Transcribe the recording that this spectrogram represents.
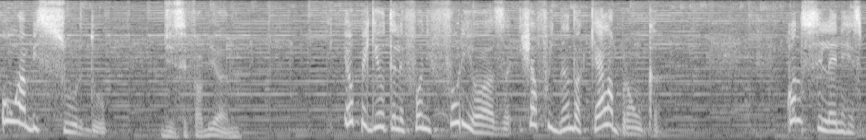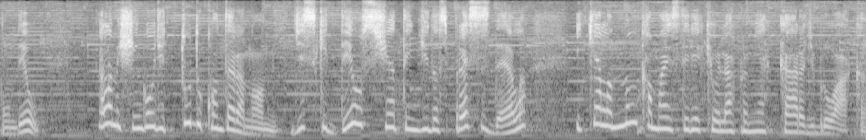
Um absurdo, Disse Fabiana. Peguei o telefone furiosa e já fui dando aquela bronca. Quando Silene respondeu, ela me xingou de tudo quanto era nome. Disse que Deus tinha atendido as preces dela e que ela nunca mais teria que olhar para minha cara de bruaca.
